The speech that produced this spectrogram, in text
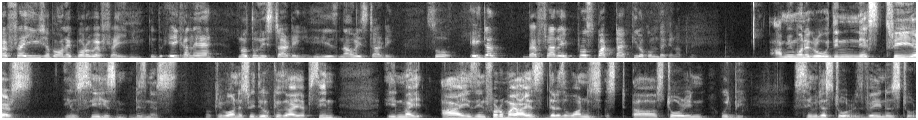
ব্যবসায়ী হিসাবে অনেক বড় ব্যবসায়ী কিন্তু এইখানে নতুন starting he is now starting so এইটার ব্যবসার এই প্রসপারটা কীরকম দেখেন আপনি? আমি মনে করি within next three years you'll see his business. Okay. To be honest with you, because I have seen in my eyes, in front of my eyes, there is a one st- uh, store in Whitby, similar store. It's very nice store.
